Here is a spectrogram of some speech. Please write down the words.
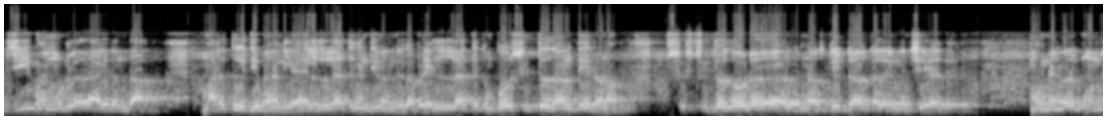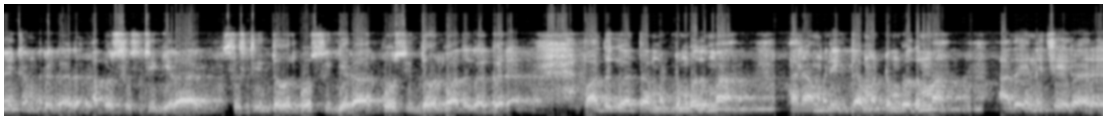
ஜீவன் உள்ளதா இருந்தா மரத்துக்கு ஜீவன் இல்லையா? எல்லாத்துக்கும் ஜீவன் இருக்கு. அப்ப எல்லாத்துக்கும் போஷித்து தான் தீரணும். சிருஷ்டித்ததோட அதை நிறுத்திட்டா கதை நிச்சயாது முன்னே முன்னேற்றம் இருக்காது. அப்ப சிருஷ்டிக்கிறார் சிருஷ்டித்தவர் போஷிக்கிறார் போஷித்தவர் பாதுகாக்கிறார். பாதுகாத்தா மட்டும் போதுமா? பராமரித்தா மட்டும் போதுமா? அதை என்ன செய்யறாரு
